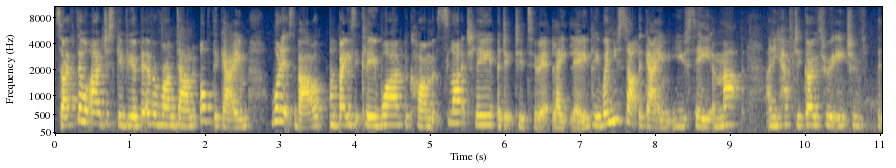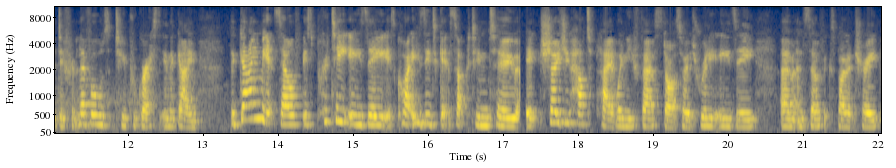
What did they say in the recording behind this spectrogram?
So I thought I'd just give you a bit of a rundown of the game, what it's about and basically why I've become slightly addicted to it lately. When you start the game you see a map and you have to go through each of the different levels to progress in the game. The game itself is pretty easy, it's quite easy to get sucked into. It shows you how to play it when you first start, so it's really easy um, and self-explanatory.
